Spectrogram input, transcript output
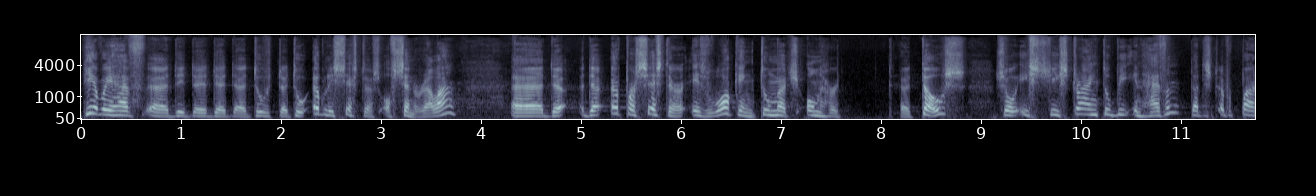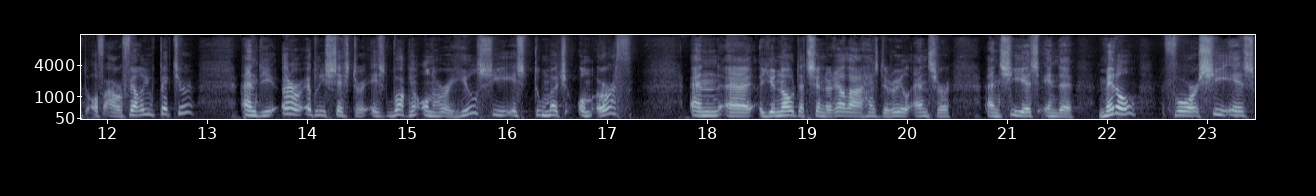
here we have uh, the, the, the, two, the two ugly sisters of Cinderella. Uh, the, the upper sister is walking too much on her uh, toes. So she's trying to be in heaven. That is the upper part of our value picture. And the other ugly sister is walking on her heels. She is too much on earth. And uh, you know that Cinderella has the real answer, and she is in the middle, for she is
